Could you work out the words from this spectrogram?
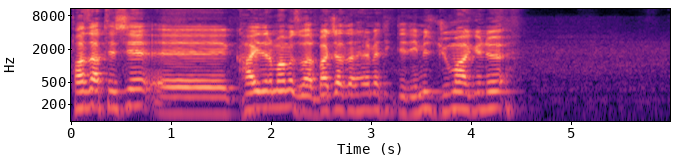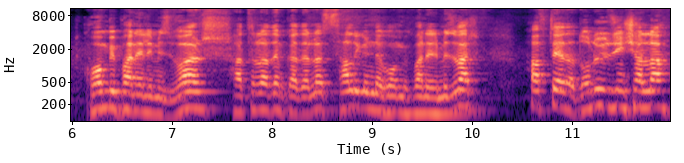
Pazartesi e, kaydırmamız var. Bacadan hermetik dediğimiz. Cuma günü kombi panelimiz var. Hatırladığım kadarıyla salı günde kombi panelimiz var. Haftaya da doluyuz inşallah.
